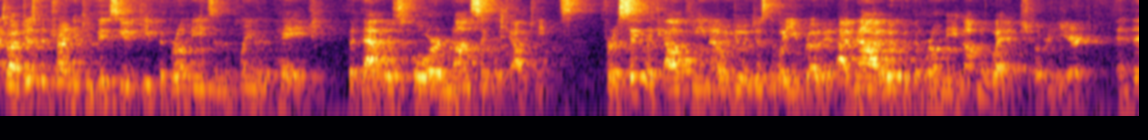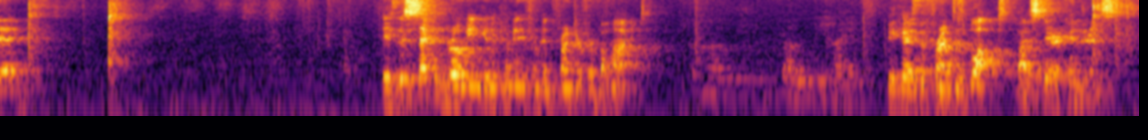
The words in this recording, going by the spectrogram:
right, so I've just been trying to convince you to keep the bromines in the plane of the page, but that was for non-cyclic alkenes. For a cyclic alkene, I would do it just the way you wrote it. I, now I would put the bromine on the wedge over here, and then is this second bromine going to come in from in front or from behind? Um, from behind. Because the front is blocked by steric hindrance.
